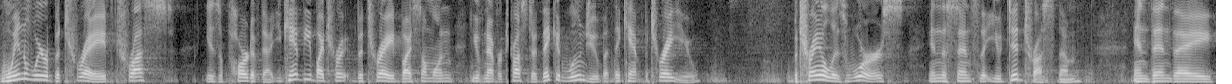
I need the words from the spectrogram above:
When we're betrayed, trust is a part of that. You can't be betrayed by someone you've never trusted. They could wound you, but they can't betray you. Betrayal is worse in the sense that you did trust them, and then they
